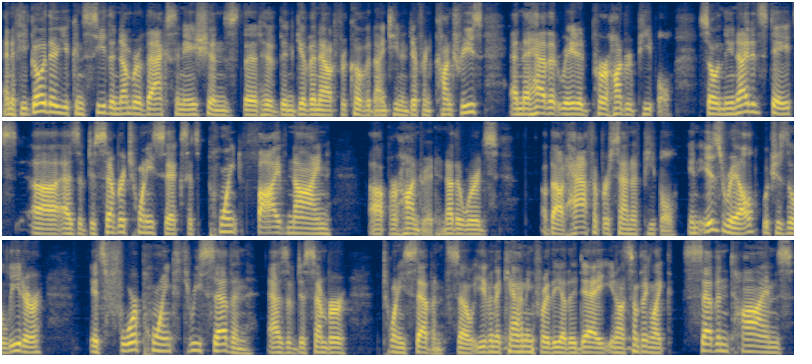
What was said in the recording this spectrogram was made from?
and if you go there, you can see the number of vaccinations that have been given out for COVID nineteen in different countries, and they have it rated per hundred people. So in the United States, uh, as of December 26, it's 0.59 uh, per hundred. In other words, about half a percent of people. In Israel, which is the leader, it's 4.37 as of December 27th. So even accounting for the other day, you know, it's something like seven times,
